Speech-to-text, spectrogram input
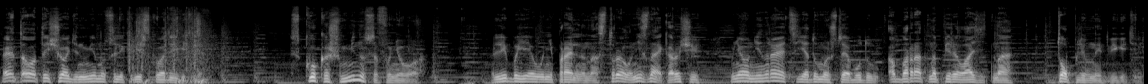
Это вот еще один минус электрического двигателя. Сколько ж минусов у него? Либо я его неправильно настроил, не знаю. Короче, мне он не нравится, я думаю, что я буду обратно перелазить на топливный двигатель.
